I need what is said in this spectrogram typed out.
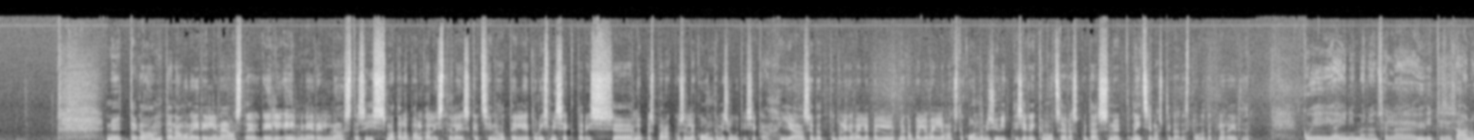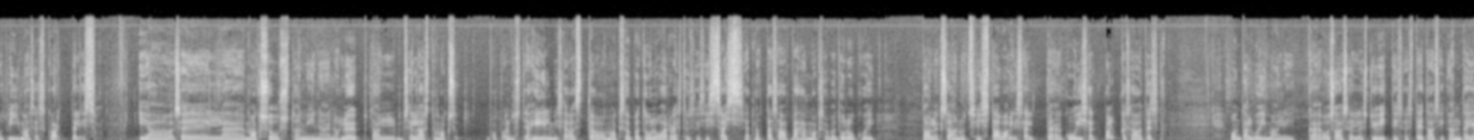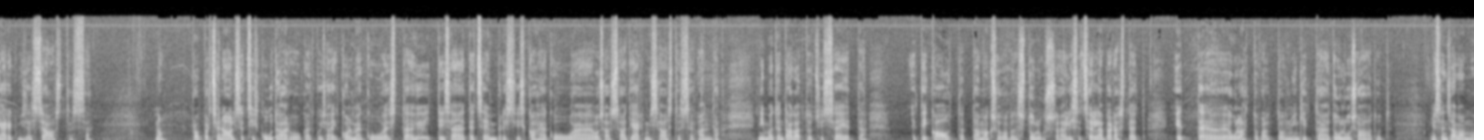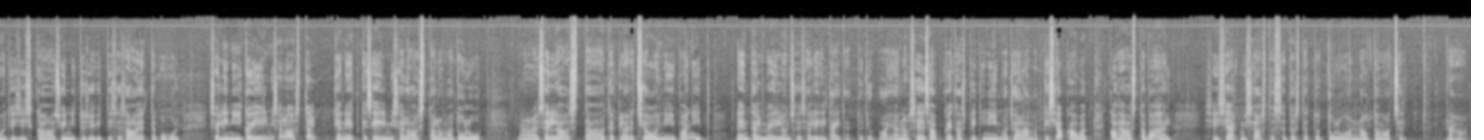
nüüd ega tänavune eriline aasta, eel, eelmine eriline aasta siis madalapalgalistele, eeskätt siin hotelli- ja turismisektoris äh, lõppes paraku selle koondamisuudisega. ja seetõttu tuli ka välja palju, väga palju välja maksta koondamishüvitisi ja kõike muud säärast, kuidas nüüd neid silmas pidades tulu deklareerida? kui inimene on selle hüvitise saanud viimases kvartalis ja selle maksustamine noh lööb tal selle aasta maksu, vabandust, jah, eelmise aasta maksuvaba tulu arvestuse siis sassi, et noh, ta saab vähem maksuvaba tulu, kui ta oleks saanud siis tavaliselt äh, kuiselt palka saades. on tal võimalik äh, osa sellest hüvitisest edasi kanda järgmisesse aastasse. noh, proportsionaalselt siis kuude arvuga, et kui said kolme kuu eest äh, hüvitise detsembris, siis kahe kuu osas saad järgmisse aastasse kanda. niimoodi on tagatud siis see, et et ei kaotata maksuvabadust tulus lihtsalt sellepärast, et etteulatuvalt on mingit tulu saadud. ja see on samamoodi siis ka sünnitushüvitise saajate puhul. see oli nii ka eelmisel aastal ja need, kes eelmisel aastal oma tulu äh, selle aasta deklaratsiooni panid nendel meil on see seal eeltäidetud juba ja noh, see saab ka edaspidi niimoodi olema, et kes jagavad kahe aasta vahel, siis järgmisse aastasse tõstetud tulu on automaatselt näha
